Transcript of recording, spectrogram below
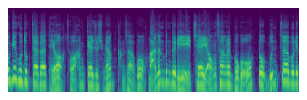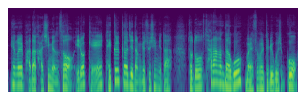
초기 구독자가 되어 저와 함께 해주시면 감사하고 많은 분들이 제 영상을 보고 또 문자 브리핑을 받아 가시면서 이렇게 댓글까지 남겨주십니다. 저도 사랑한다고 말씀을 드리고 싶고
